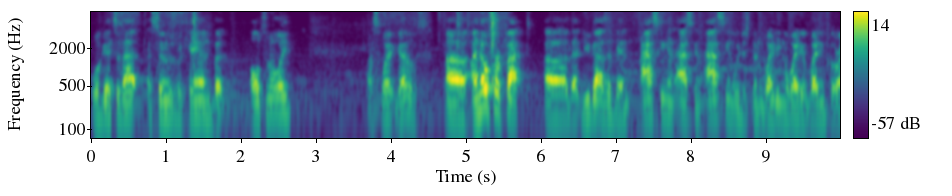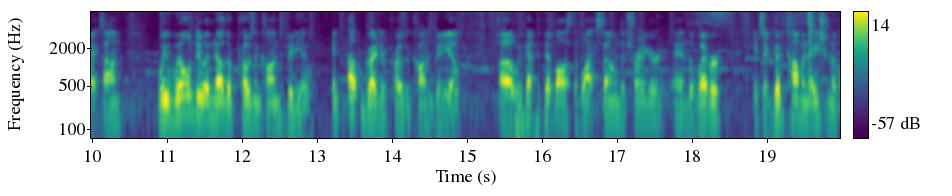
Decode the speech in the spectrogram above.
We'll get to that as soon as we can, but ultimately, that's the way it goes. Uh, I know for a fact uh, that you guys have been asking and asking and asking. We've just been waiting and waiting waiting for the right time. We will do another pros and cons video, an upgraded pros and cons video. Uh, we've got the Pit Boss, the Blackstone, the Traeger, and the Weber. It's a good combination of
